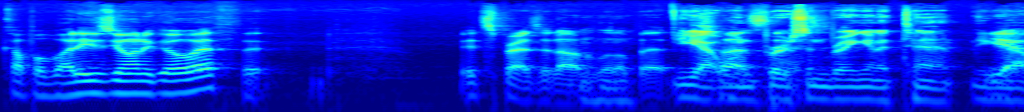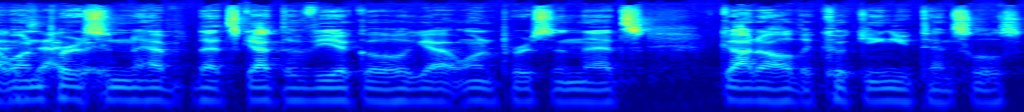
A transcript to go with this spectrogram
couple buddies you want to go with, it it spreads it out a little bit. You got So one person nice. bringing a tent. You Yeah, got one exactly. person have that's got the vehicle. You got one person that's got all the cooking utensils.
